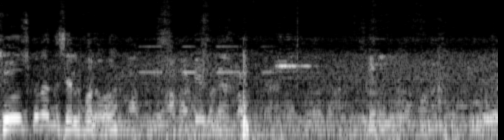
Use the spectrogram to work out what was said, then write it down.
చూసుకుని అది సెల్ ఫోను ఇన్ని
